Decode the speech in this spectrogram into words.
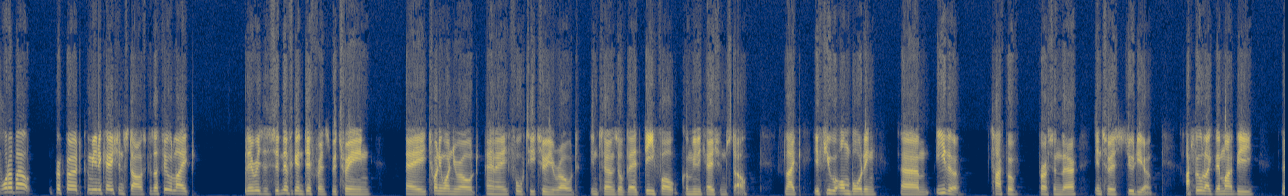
What about preferred communication styles? Because I feel like there is a significant difference between a 21 year old and a 42 year old in terms of their default communication style. Like if you were onboarding um, either type of person there into a studio, I feel like there might be a,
